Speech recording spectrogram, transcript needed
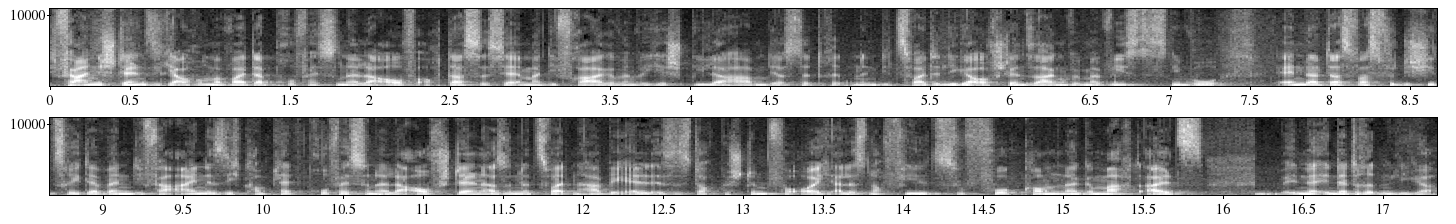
Die Vereine stellen sich ja auch immer weiter professioneller auf. Auch das ist ja immer die Frage, wenn wir hier Spieler haben, die aus der dritten in die zweite Liga aufstellen, sagen wir immer, wie ist das Niveau? Ändert das was für die Schiedsrichter, wenn die Vereine sich komplett professioneller aufstellen? Also in der zweiten HBL ist es doch bestimmt für euch alles noch viel zuvorkommender gemacht als in der, in der dritten Liga.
